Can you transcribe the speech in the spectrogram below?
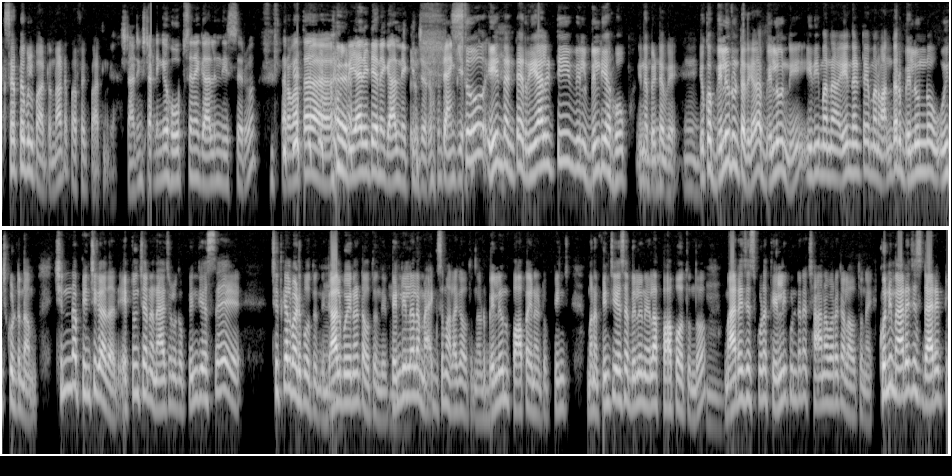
acceptable partner not a perfect partner starting starting hopes అనే గాలిని తీస్తారు. తర్వాత రియాలిటీ అనే గాలిని ఎక్కించారు. థ్యాంక్ యూ సో ఏంటంటే reality will build your hope in a better way ఒక బెలూన్ ఉంటది కదా బెలూన్ని ఇది మన ఏంటంటే మనం అందరు బెలూన్లో ఊహించుకుంటున్నాం. చిన్న పించ్ కాదు అది. ఎట్నుంచైనా న్యాచురల్గా పిన్ చేస్తే చిత్కలు పడిపోతుంది. గాలి పోయినట్టు అవుతుంది. పెళ్ళిళ్ళలో మాక్సిమం అలాగే అవుతుంది బెలూన్ పాప్ అయినట్టు పించ్ మనం పించ్ చేసే బెలూన్ ఎలా పాప్ అవుతుందో మ్యారేజెస్ కూడా తెలియకుండానే చాలా వరకు అలా అవుతున్నాయి కొన్ని మ్యారేజెస్ డైరెక్ట్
